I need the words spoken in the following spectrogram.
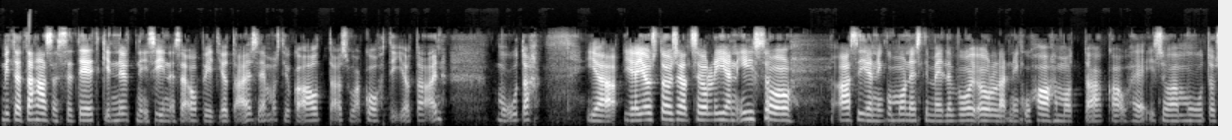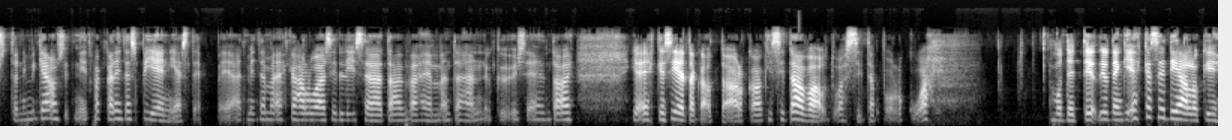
mitä tahansa sä teetkin nyt, niin siinä sä opit jotain semmoista, joka auttaa sua kohti jotain muuta. Ja, ja jos toisaalta se on liian iso asia, niin kuin monesti meille voi olla niin kuin hahmottaa kauhean isoa muutosta, niin mikä on sitten niitä, vaikka niitä pieniä steppejä, että mitä mä ehkä haluaisin lisää tai vähemmän tähän nykyiseen. Tai, ja ehkä sieltä kautta alkaakin sitä avautua sitä polkua. Mutta jotenkin ehkä se dialogi,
